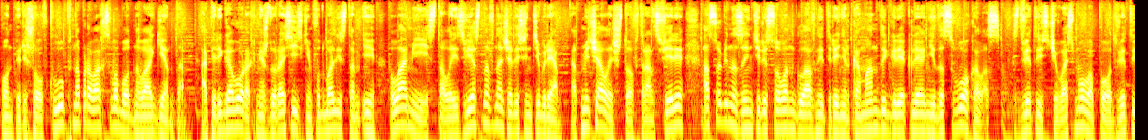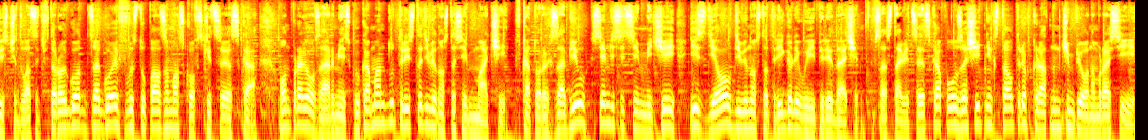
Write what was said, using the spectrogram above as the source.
Он перешел в клуб на правах свободного агента. О переговорах между российским футболистом и Ламией стало известно в начале сентября. Отмечалось, что в трансфере особенно заинтересован главный тренер команды грек Леонидас Воколос. С 2008 по 2022 год Загоев выступал за Москву московский ЦСКА. Он провел за армейскую команду 397 матчей, в которых забил 77 мячей и сделал 93 голевые передачи. В составе ЦСКА полузащитник стал трехкратным чемпионом России,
